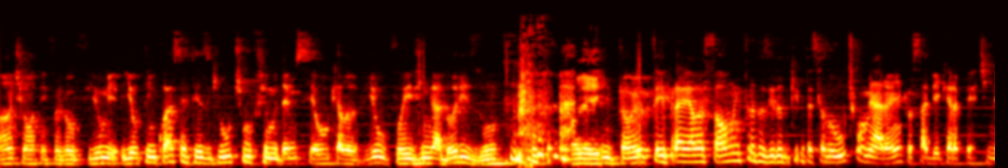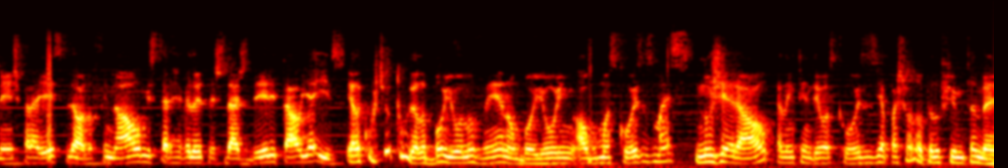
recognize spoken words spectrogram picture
anteontem foi ver o filme, e eu tenho quase certeza que o último filme da MCU que ela viu foi Vingadores 1. Olha aí. Então eu dei pra ela só uma introduzida do que aconteceu no último Homem-Aranha, que eu sabia que era pertinente pra esse. Falei, ó, no final o mistério revelou a identidade dele e tal, e é isso. E ela curtiu tudo, ela boiou no Venom, boiou em algumas coisas, mas no geral ela entendeu as coisas e apaixonou pelo filme também.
